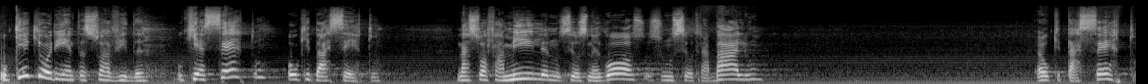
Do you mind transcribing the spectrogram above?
O que que orienta a sua vida? O que é certo ou o que dá certo? Na sua família, nos seus negócios, no seu trabalho? É o que está certo?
